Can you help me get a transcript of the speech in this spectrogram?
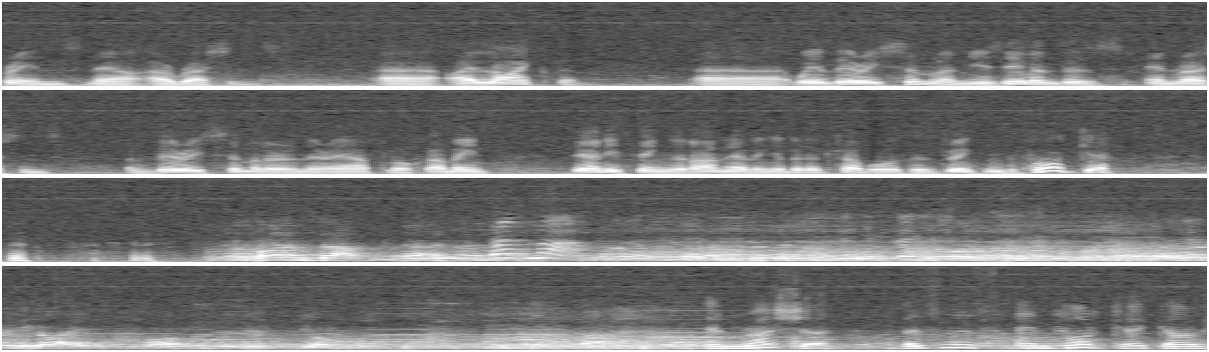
friends now are Russians. Uh, I like them. Uh, we're very similar. New Zealanders and Russians are very similar in their outlook. I mean, the only thing that I'm having a bit of trouble with is drinking the vodka. Bottoms up. In Russia, business and vodka go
